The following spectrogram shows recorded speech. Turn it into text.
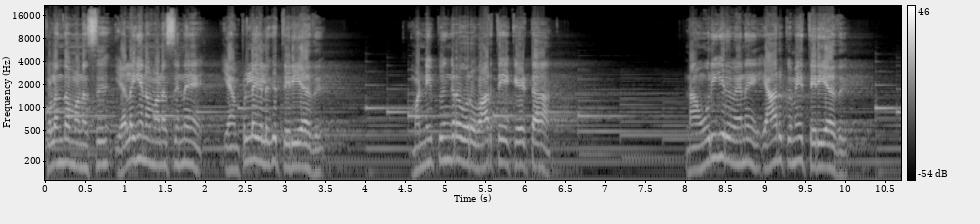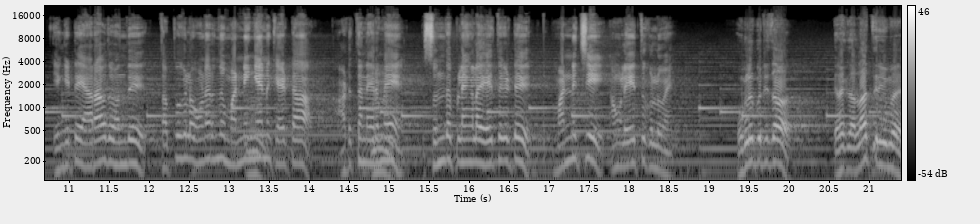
குழந்தை மனசு இலகின மனசுன்னு என் பிள்ளைகளுக்கு தெரியாது. மன்னிப்புங்கிற ஒரு வார்த்தையை கேட்டா நான் உருகிருவேன்னு யாருக்குமே தெரியாது. என்கிட்ட யாராவது வந்து தப்புகளை உணர்ந்து மன்னிங்கன்னு கேட்டா அடுத்த நேரமே சொந்த பிள்ளைங்களை ஏத்துக்கிட்டு மன்னிச்சு அவங்கள ஏத்துக்கொள்ளுவேன். உங்களை பற்றி தான் எனக்கு நல்லா தெரியுமே.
